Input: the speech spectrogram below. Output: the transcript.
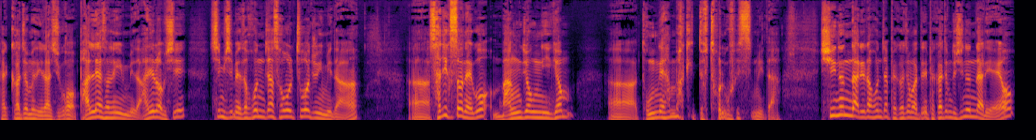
백화점에서 일하시고 발레 선생님입니다. 할일 없이 심심해서 혼자 서울 투어 중입니다. 아, 사직서 내고 망정리 겸 아, 동네 한 바퀴 또 돌고 있습니다. 쉬는 날이라 혼자 백화점 왔더니 백화점도 쉬는 날이에요.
